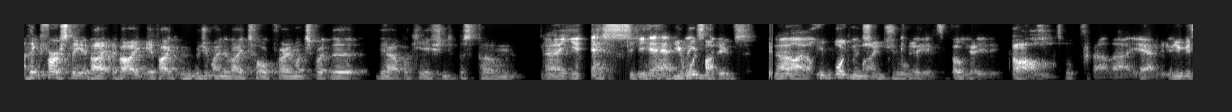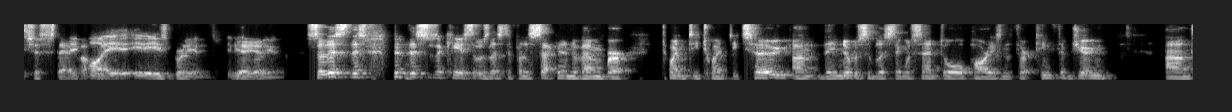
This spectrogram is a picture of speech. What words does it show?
I think firstly, if I if I if I would you mind if I talk very much about the the application to postpone? Uh, yes, yeah. You would do. mind. No, I You wouldn't mind. it. Okay. Oh, talked about that. Yeah. You could just stay. It, well, it, it is brilliant. It is Yeah, yeah. brilliant. So this this this was a case that was listed for the second of November 2022, and the notice of listing was sent to all parties on the 13th of June. And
